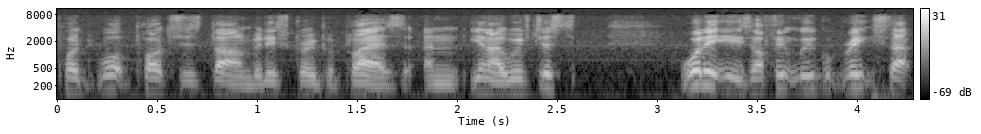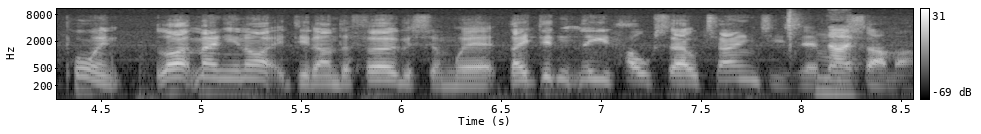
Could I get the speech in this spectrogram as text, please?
Pod- what Poch has done with this group of players, and you know, we've just what it is. I think we've reached that point, like Man United did under Ferguson, where they didn't need wholesale changes every No, summer,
